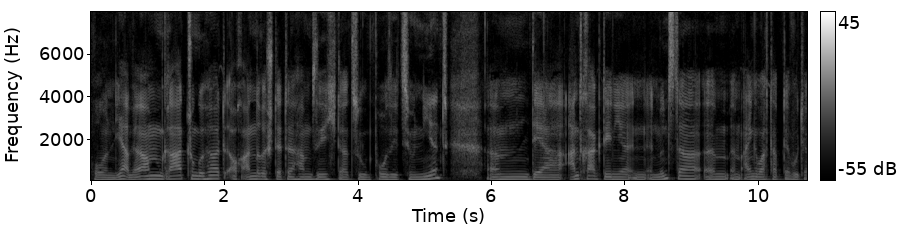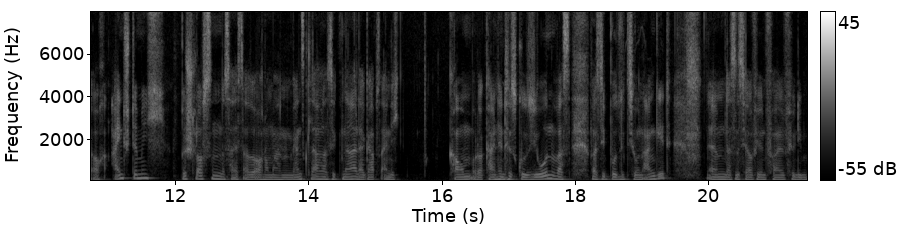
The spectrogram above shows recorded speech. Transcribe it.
Und ja, wir haben gerade schon gehört, auch andere Städte haben sich dazu positioniert. Ähm, der Antrag, den ihr in, in Münster ähm, ähm, eingebracht habt, der wurde ja auch einstimmig beschlossen. Das heißt also auch nochmal ein ganz klares Signal. Da gab es eigentlich kaum oder keine Diskussion, was, was die Position angeht. Ähm, das ist ja auf jeden Fall für die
